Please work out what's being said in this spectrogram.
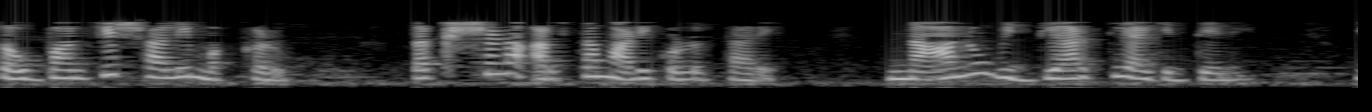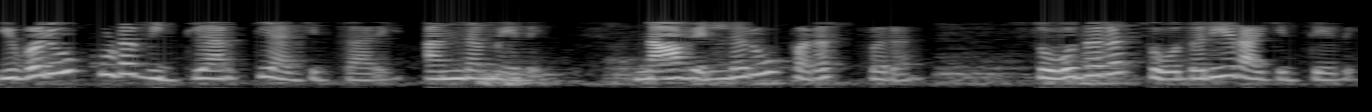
ಸೌಭಾಗ್ಯಶಾಲಿ ಮಕ್ಕಳು ತಕ್ಷಣ ಅರ್ಥ ಮಾಡಿಕೊಳ್ಳುತ್ತಾರೆ, ನಾನು ವಿದ್ಯಾರ್ಥಿಯಾಗಿದ್ದೇನೆ, ಇವರೂ ಕೂಡ ವಿದ್ಯಾರ್ಥಿಯಾಗಿದ್ದಾರೆ ಅಂದ ಮೇಲೆ ನಾವೆಲ್ಲರೂ ಪರಸ್ಪರ ಸೋದರ ಸೋದರಿಯರಾಗಿದ್ದೇವೆ.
